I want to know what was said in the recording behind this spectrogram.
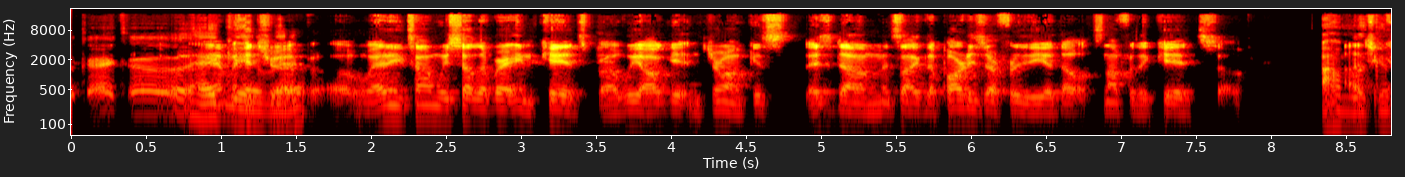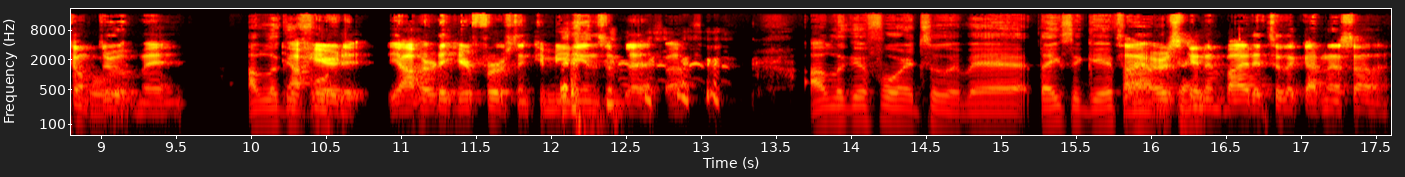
okay, cool. Heck I'm gonna yeah, hit you up. bro. Anytime we celebrating kids, bro, we all getting drunk. It's it's dumb. It's like the parties are for the adults, not for the kids. So I'm I'll let you come forward. through, man. I'm looking Y'all forward. heard it. Y'all heard it here first and comedians in bed. I'm looking forward to it, man. Thanks again for Ty Erskine invited to the carne asada.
